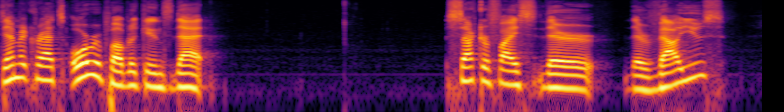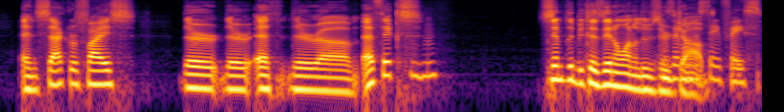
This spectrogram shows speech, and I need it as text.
democrats or republicans that sacrifice their their values and sacrifice their their eth- their um, ethics Mhm. Simply because they don't want to lose their they want job. to save face.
